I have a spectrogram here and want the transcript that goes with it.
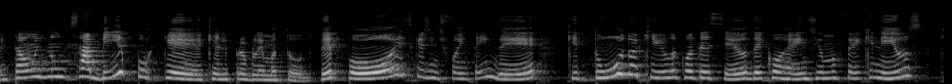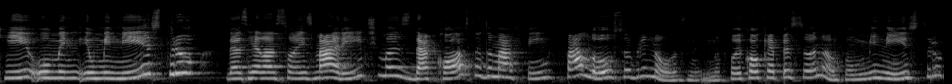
Então a gente não sabia por que aquele problema todo. Depois que a gente foi entender que tudo aquilo aconteceu decorrente de uma fake news que o, o ministro das Relações Marítimas da Costa do Marfim falou sobre nós. né? Não foi qualquer pessoa, não. Foi um ministro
